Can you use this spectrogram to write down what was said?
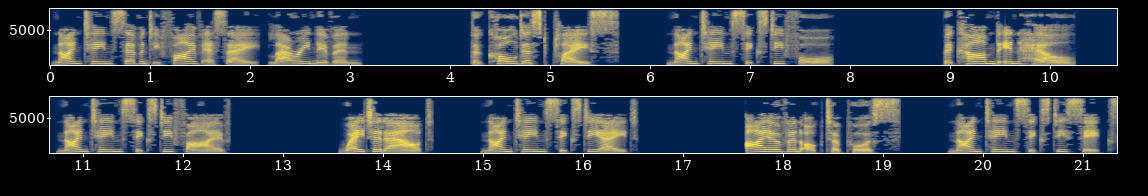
1975 essay, Larry Niven. The Coldest Place 1964 Becalmed in Hell 1965 Wait It Out 1968 Eye of an Octopus 1966.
